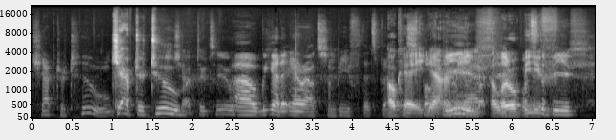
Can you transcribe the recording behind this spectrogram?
Chapter two. Chapter two. Chapter two. Uh, we got to air out some beef that's been. Okay, yeah, I mean, a little What's beef. the beef?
